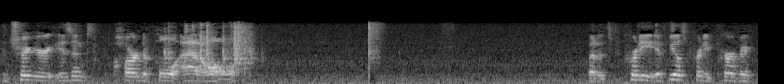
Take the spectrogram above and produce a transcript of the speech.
The trigger isn't hard to pull at all. But it's pretty, it feels pretty perfect.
